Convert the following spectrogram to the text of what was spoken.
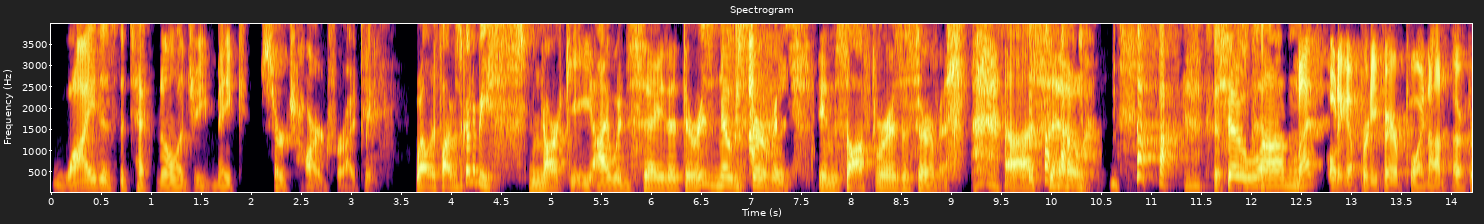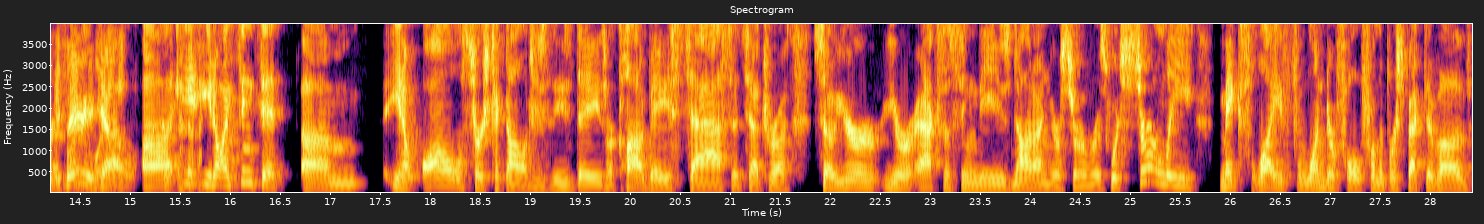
why does the technology make search hard for IT? Well, if I was going to be snarky, I would say that there is no service in software as a service. Uh, so, so um, that's putting a pretty fair point on a pretty fair point. there you go. Uh, y- you know, I think that um, you know all search technologies these days are cloud-based saas etc so you're you're accessing these not on your servers which certainly makes life wonderful from the perspective of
